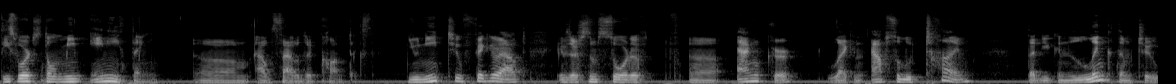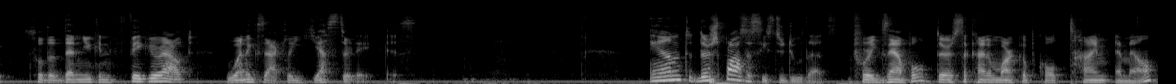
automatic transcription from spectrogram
these words don't mean anything um, outside of their context. You need to figure out if there's some sort of uh, anchor, like an absolute time, that you can link them to so that then you can figure out when exactly yesterday is. And there's processes to do that. For example, there's a kind of markup called TimeML,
